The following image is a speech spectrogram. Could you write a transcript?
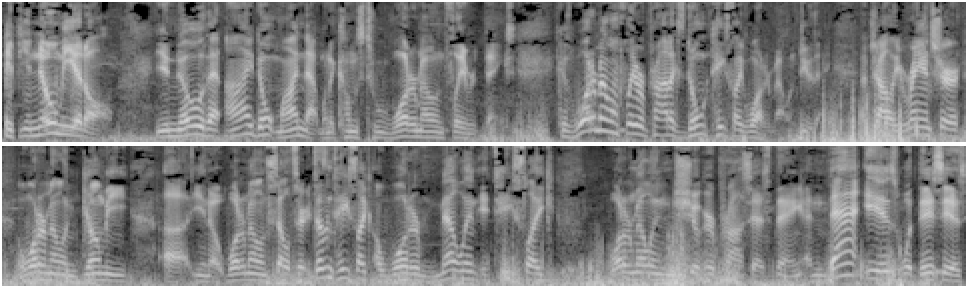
if you know me at all, you know that I don't mind that when it comes to watermelon flavored things. Because watermelon flavored products don't taste like watermelon, do they? A Jolly Rancher, a watermelon gummy, uh, you know, watermelon seltzer. It doesn't taste like a watermelon. It tastes like watermelon sugar processed thing. And that is what this is,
